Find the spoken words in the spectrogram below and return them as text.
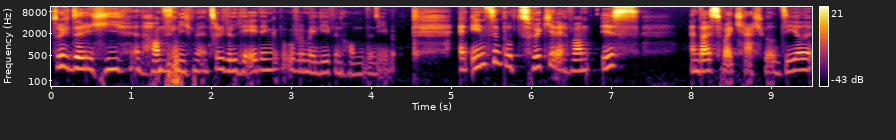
terug de regie in handen nemen en terug de leiding over mijn leven in handen nemen. En één simpel trucje daarvan is, en dat is wat ik graag wil delen,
